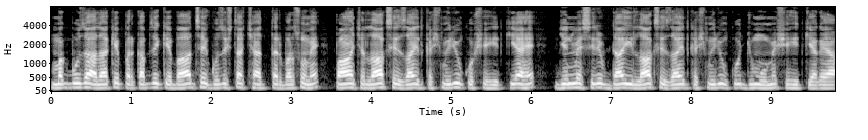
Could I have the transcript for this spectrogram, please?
مقبوضہ علاقے پر قبضے کے بعد سے گزشتہ چھہتر برسوں میں پانچ لاکھ سے زائد کشمیریوں کو شہید کیا ہے، جن میں صرف ڈھائی لاکھ سے زائد کشمیریوں کو جموں میں شہید کیا گیا۔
